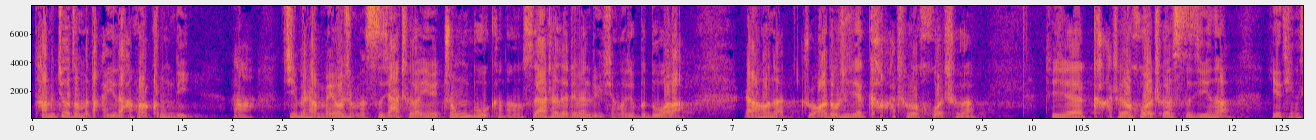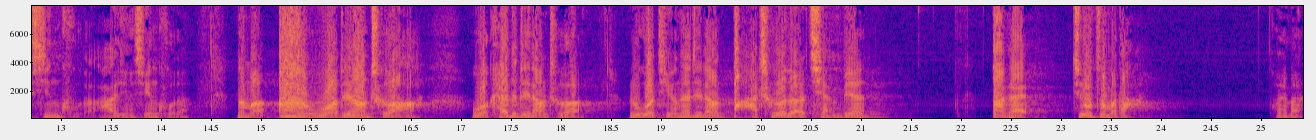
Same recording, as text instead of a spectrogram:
他们就这么大一大块空地啊，基本上没有什么私家车，因为中部可能私家车在这边旅行的就不多了。然后呢，主要都是一些卡车、货车，这些卡车、货车司机呢也挺辛苦的，还挺辛苦的。那么 我这辆车啊，我开的这辆车，如果停在这辆大车的前边。大概就这么大，同学们，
